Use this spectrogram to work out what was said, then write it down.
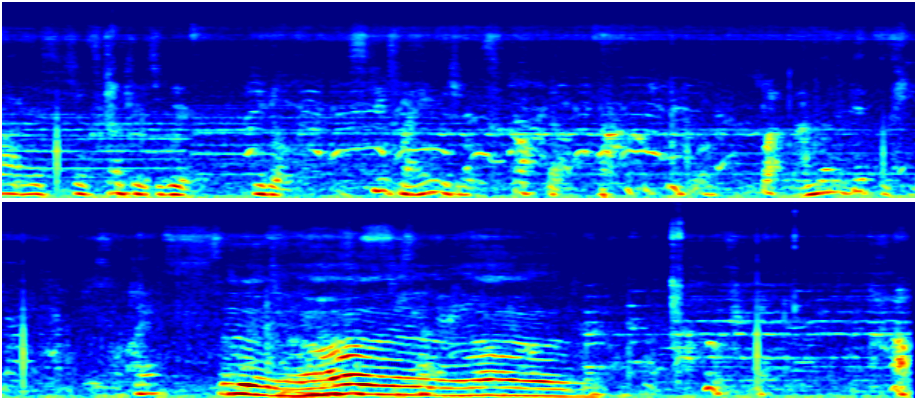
father, this, this country is weird. He goes, excuse my English, but it's fucked up. he goes, but I'm gonna get this one. Okay? So, Mm, just oh, oh,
